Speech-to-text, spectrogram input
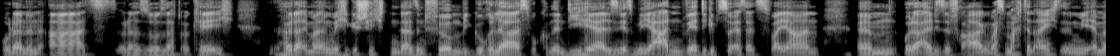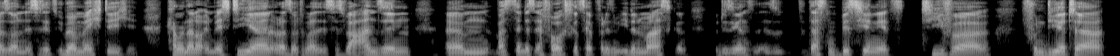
oder ein Arzt oder so sagt, okay, ich höre da immer irgendwelche Geschichten, da sind Firmen wie Gorillas, wo kommen denn die her? Die sind jetzt Milliarden wert, die gibt's doch erst seit zwei Jahren. Ähm, oder all diese Fragen, was macht denn eigentlich irgendwie Amazon? Ist das jetzt übermächtig? Kann man da noch investieren oder sollte man, ist das Wahnsinn? Ähm, was ist denn das Erfolgsrezept von diesem Elon Musk? Und diese ganzen, also das ein bisschen jetzt tiefer, fundierter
